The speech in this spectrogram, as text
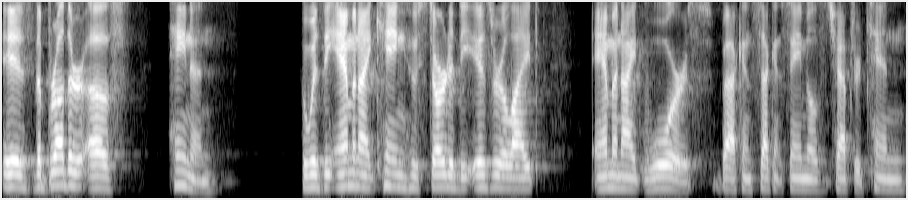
is the brother of Hanan, who was the Ammonite king who started the Israelite Ammonite wars back in 2 Samuel chapter 10,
